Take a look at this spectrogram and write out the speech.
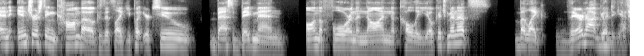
an interesting combo because it's like you put your two best big men on the floor in the non Nikola Jokic minutes, but like they're not good together.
